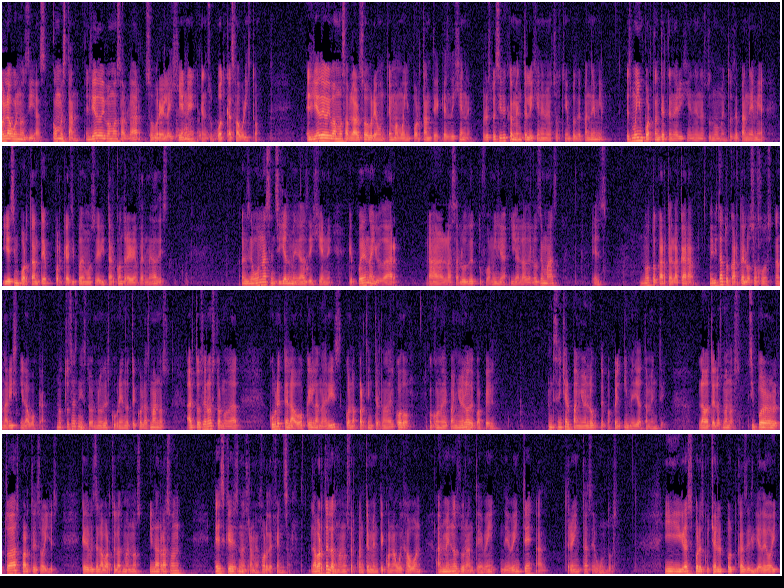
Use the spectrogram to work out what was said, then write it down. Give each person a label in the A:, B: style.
A: Hola, buenos días. ¿Cómo están? El día de hoy vamos a hablar sobre la higiene en su podcast favorito. El día de hoy vamos a hablar sobre un tema muy importante, que es la higiene, pero específicamente la higiene en estos tiempos de pandemia. Es muy importante tener higiene en estos momentos de pandemia y es importante porque así podemos evitar contraer enfermedades. Algunas sencillas medidas de higiene que pueden ayudar a la salud de tu familia y a la de los demás es no tocarte la cara. Evita tocarte los ojos, la nariz y la boca. No tosas ni estornudes cubriéndote con las manos. Al toser o estornudar, cúbrete la boca y la nariz con la parte interna del codo o con el pañuelo de papel. Desecha el pañuelo de papel inmediatamente. Lávate las manos. Si por todas partes oyes que debes de lavarte las manos y la razón es que es nuestra mejor defensa. Lavarte las manos frecuentemente con agua y jabón, al menos durante de 20 a 30 segundos. Y gracias por escuchar el podcast del día de hoy.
